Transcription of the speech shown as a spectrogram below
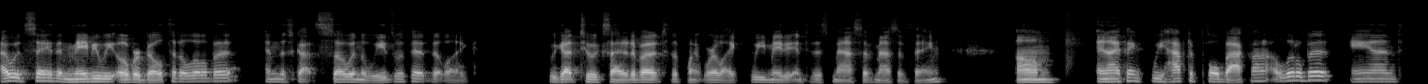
I would say that maybe we overbuilt it a little bit and this got so in the weeds with it that like we got too excited about it to the point where like we made it into this massive massive thing. Um and I think we have to pull back on it a little bit and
